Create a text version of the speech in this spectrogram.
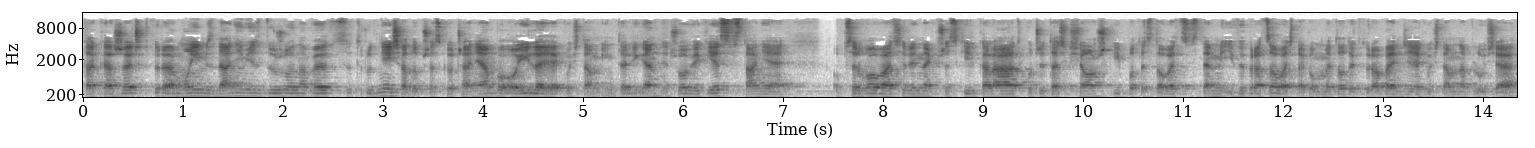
taka rzecz, która moim zdaniem jest dużo nawet trudniejsza do przeskoczenia, bo o ile jakoś tam inteligentny człowiek jest w stanie obserwować rynek przez kilka lat, poczytać książki, potestować systemy i wypracować taką metodę, która będzie jakoś tam na plusie,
